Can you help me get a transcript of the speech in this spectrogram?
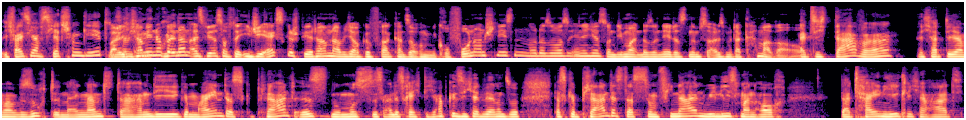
ich weiß nicht, ob es jetzt schon geht. Weil ich kann mich noch erinnern, als wir das auf der EGX gespielt haben, da habe ich auch gefragt, kannst du auch ein Mikrofon anschließen oder sowas ähnliches? Und die meinten da so, nee, das nimmst du alles mit der Kamera auf. Als ich da war, ich hatte ja mal besucht in England, da haben die gemeint, dass geplant ist, nun muss das alles rechtlich abgesichert werden und so, dass geplant ist, dass zum finalen Release man auch Dateien jeglicher Art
